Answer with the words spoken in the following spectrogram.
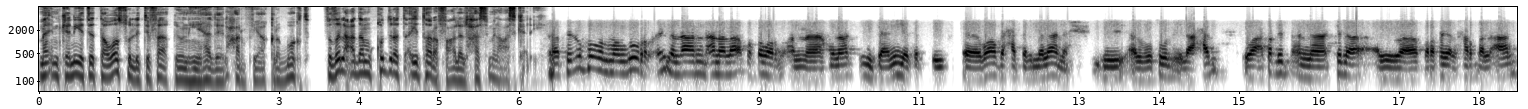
ما إمكانية التواصل لاتفاق ينهي هذه الحرب في أقرب وقت في ظل عدم قدرة أي طرف على الحسم العسكري؟ في الافق المنظور إلى الآن أنا لا أتصور أن هناك إمكانية تبقي آه، واضحة الملامح للوصول إلى حل وأعتقد أن كلا طرفي الحرب الآن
